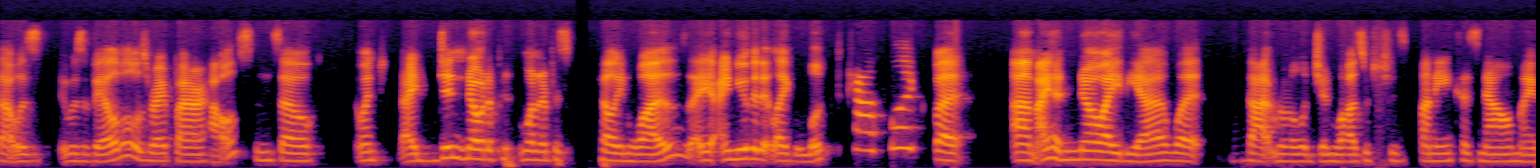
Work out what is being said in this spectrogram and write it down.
that was it was available. It was right by our house. And so i went i didn't know what, a, what an episcopalian was. I, I, knew that it like looked catholic but um, i had no idea what that religion was which is funny because now my,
